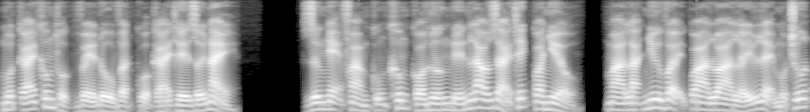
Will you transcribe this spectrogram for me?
Một cái không thuộc về đồ vật của cái thế giới này. Rừng nhẹ phàm cũng không có hướng đến lao giải thích qua nhiều, mà lại như vậy qua loa lấy lệ một chút.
